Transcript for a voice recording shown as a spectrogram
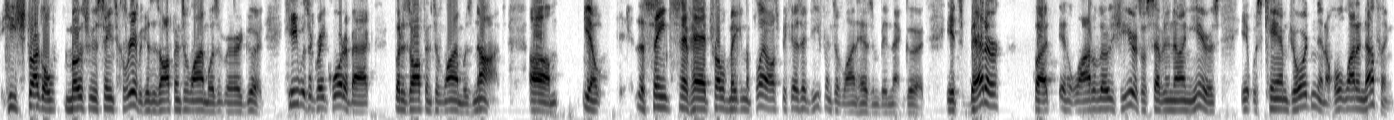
he struggled most of his Saints career because his offensive line wasn't very good. He was a great quarterback, but his offensive line was not. Um, you know, the Saints have had trouble making the playoffs because their defensive line hasn't been that good. It's better, but in a lot of those years, those seven to nine years, it was Cam Jordan and a whole lot of nothing.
